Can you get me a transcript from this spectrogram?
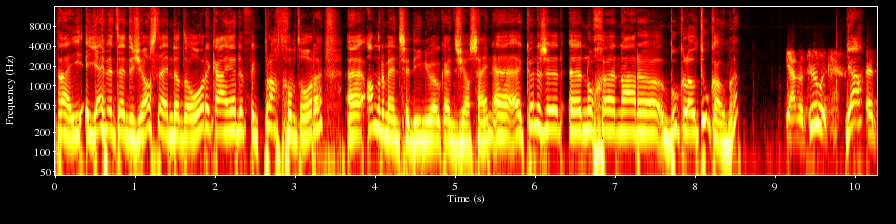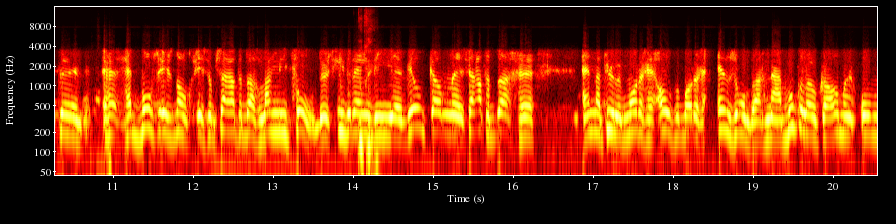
Nou, jij bent enthousiast en dat hoor ik aan je. Dat vind ik prachtig om te horen. Andere mensen die nu ook enthousiast zijn, kunnen ze nog naar Boekelo toekomen? Ja, natuurlijk. Ja? Het, eh, het bos is, nog, is op zaterdag lang niet vol. Dus iedereen die eh, wil, kan eh, zaterdag en natuurlijk morgen, overmorgen en zondag naar Boekelo komen. Om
